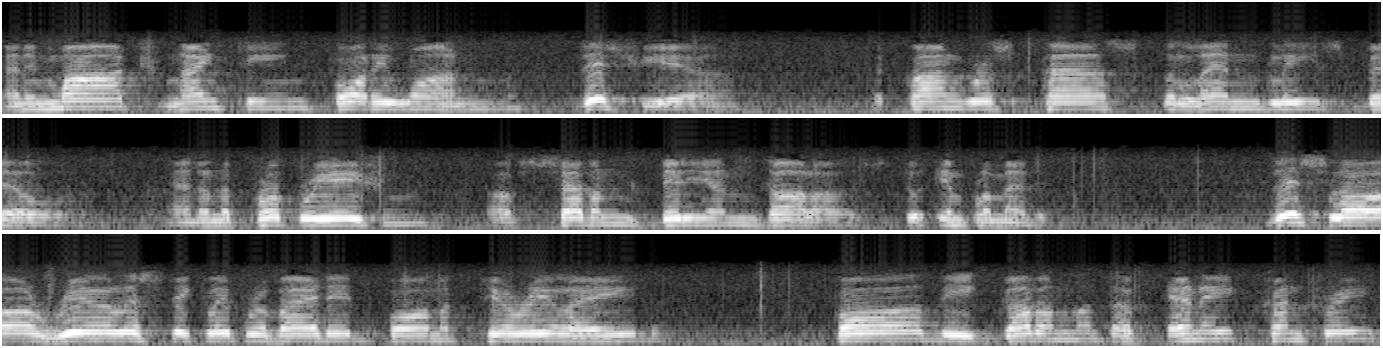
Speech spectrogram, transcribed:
And in March 1941, this year, the Congress passed the Lend Lease Bill and an appropriation of $7 billion to implement it. This law realistically provided for material aid for the government of any country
